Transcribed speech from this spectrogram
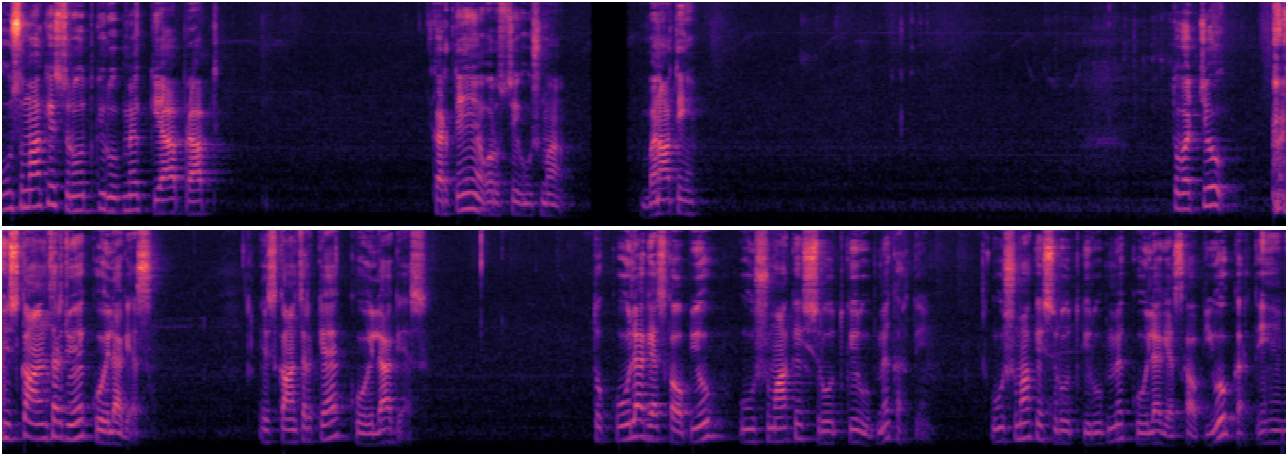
ऊष्मा के स्रोत के रूप में क्या प्राप्त करते हैं और उससे ऊष्मा बनाते हैं? तो बच्चों, इसका आंसर जो है कोयला गैस। इसका आंसर क्या है? कोयला गैस। तो कोयला गैस का उपयोग ऊष्मा के स्रोत के रूप में करते हैं। ऊष्मा के स्रोत के रूप में कोयला गैस का उपयोग करते हैं।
